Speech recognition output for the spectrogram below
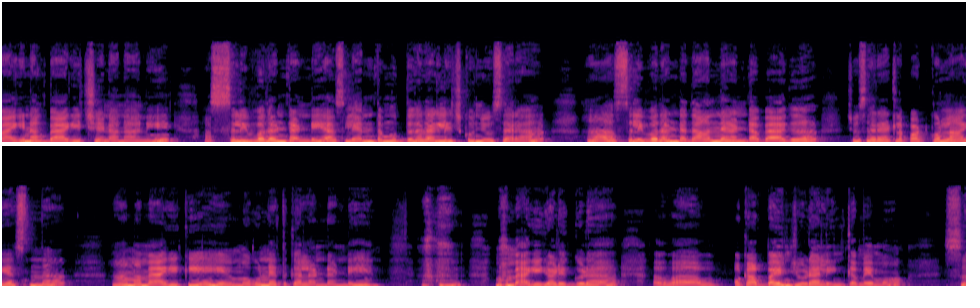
మ్యాగీ నాకు బ్యాగ్ ఇచ్చేనా అని. అస్సలు ఇవ్వదంటండి. అసలు ఎంత ముద్దుగా తగిలించుకొని చూసారా? అస్సలు ఇవ్వదంట దాన్నే అంట బ్యాగ్. చూసారా అట్లా పట్టుకొని లాగేస్తుందా? మా మ్యాగీకి మొగుడిని ఎతకాలంటండి. మా మ్యాగీ గడికి కూడా ఒక అబ్బాయిని చూడాలి ఇంకా మేము. సో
